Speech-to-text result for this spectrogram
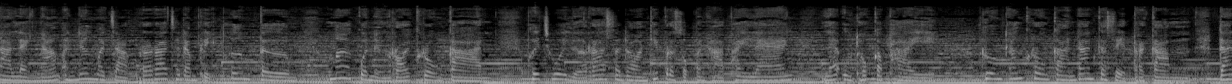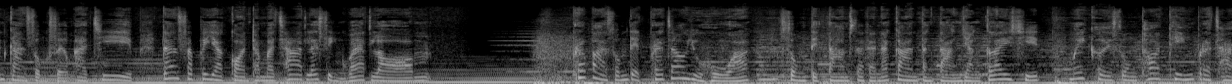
นาแหล่งน้ำอันเนื่องมาจากพระราชดำริเพิ่มเติมมากกว่า 100 โครงการ เพื่อช่วยเหลือราษฎรที่ประสบปัญหาภัยแล้ง และอุทกภัย รวมทั้งโครงการด้าน เกษตรกรรม ด้านการส่งเสริมอาชีพ ด้านทรัพยากรธรรมชาติและสิ่งแวดล้อม พระบาทสมเด็จพระเจ้าอยู่หัว ทรงติดตามสถานการณ์ต่างๆ อย่างใกล้ชิด ไม่เคยทรงทอดทิ้งประชา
